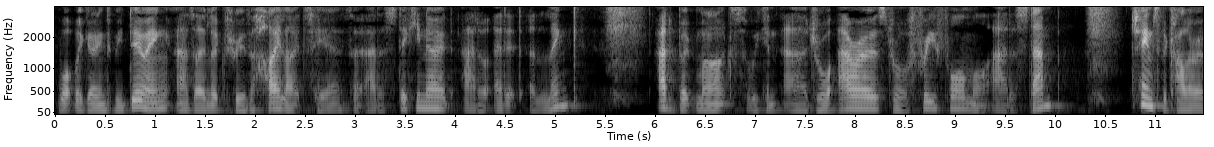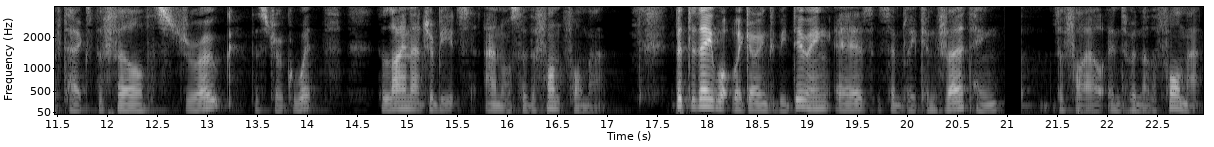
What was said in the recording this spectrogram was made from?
what we're going to be doing as I look through the highlights here, so add a sticky note, add or edit a link, add bookmarks, we can uh, draw arrows, draw a freeform, or add a stamp, change the color of text, the fill, the stroke, the stroke width, the line attributes, and also the font format. But today what we're going to be doing is simply converting the file into another format.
